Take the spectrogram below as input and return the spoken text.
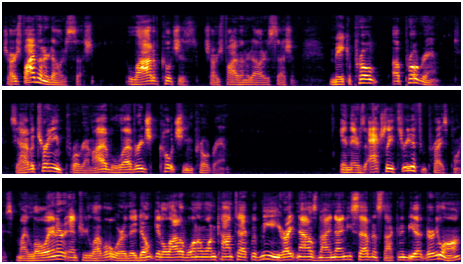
Charge $500 a session. A lot of coaches charge $500 a session. Make a pro a program. See, I have a training program. I have leverage coaching program. And there's actually three different price points. My low end or entry level, where they don't get a lot of one-on-one contact with me, right now is 997. It's not going to be that very long.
